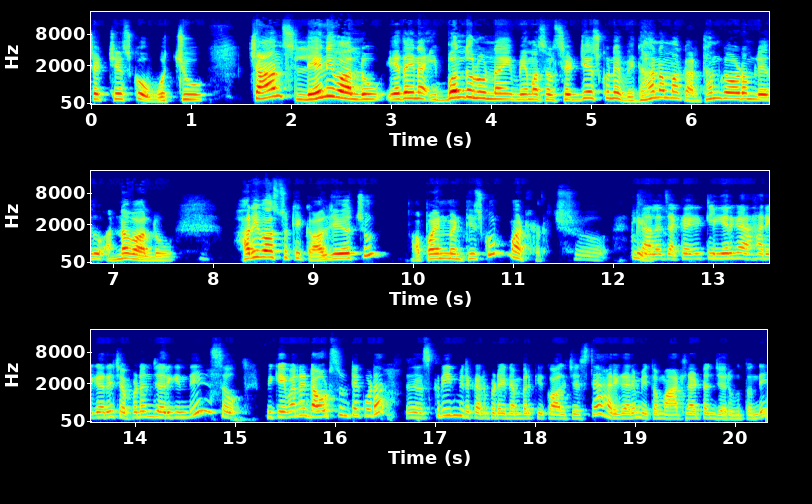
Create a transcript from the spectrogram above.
సెట్ చేసుకోవచ్చు. ఛాన్స్ లేని వాళ్ళు ఏదైనా ఇబ్బందులు ఉన్నాయి మేము అసలు సెట్ చేసుకునే విధానం మాకు అర్థం కావడం లేదు అన్న వాళ్ళు హరివాస్తుకి కాల్ చేయొచ్చు అపాయింట్మెంట్ తీసుకొని మాట్లాడచ్చు. చాలా చక్కగా క్లియర్గా హరి గారే చెప్పడం జరిగింది. సో మీకు ఏమైనా డౌట్స్ ఉంటే కూడా స్క్రీన్ మీద కనపడే నెంబర్కి కాల్ చేస్తే హరి గారే మీతో మాట్లాడటం జరుగుతుంది.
